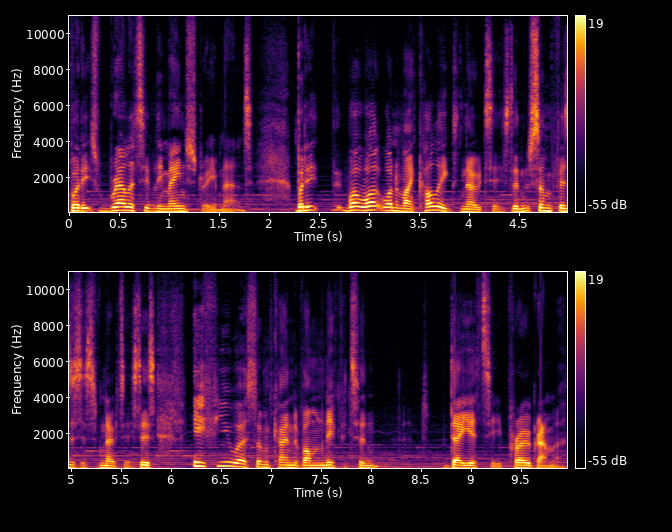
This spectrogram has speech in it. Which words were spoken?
but it's relatively mainstream that. But it what, what one of my colleagues noticed, and some physicists have noticed, is if you were some kind of omnipotent deity programmer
